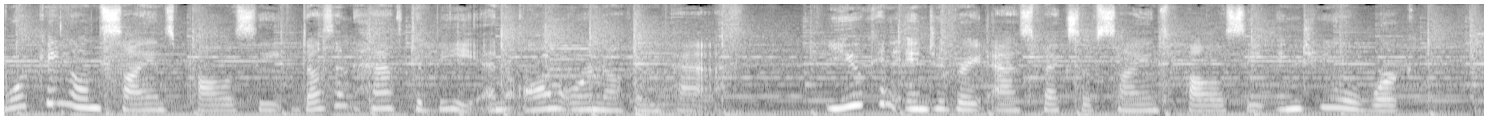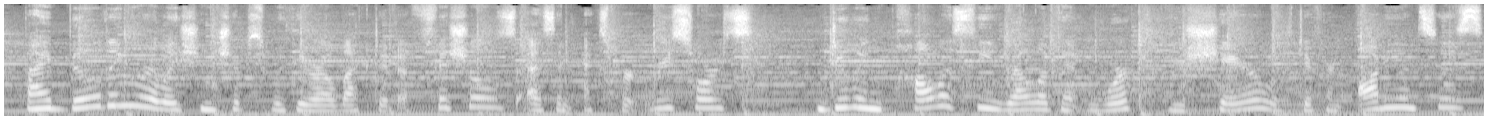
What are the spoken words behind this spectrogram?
Working on science policy doesn't have to be an all or nothing path. You can integrate aspects of science policy into your work by building relationships with your elected officials as an expert resource, doing policy relevant work you share with different audiences,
